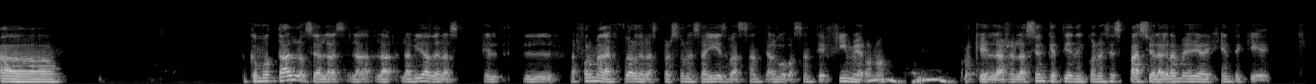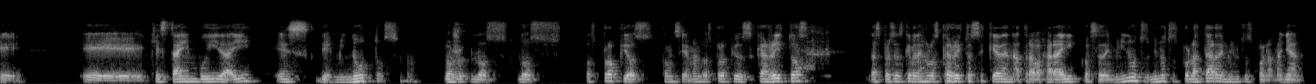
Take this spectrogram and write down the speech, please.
Uh, como tal, o sea, las, la, la, la, vida de las, el, el, la forma de actuar de las personas ahí es bastante, algo bastante efímero, ¿no? Porque la relación que tienen con ese espacio, la gran mayoría de gente que, que, eh, que está imbuida ahí es de minutos, ¿no? Los, los, los, los, propios, ¿cómo se llaman? Los propios carritos, las personas que manejan los carritos se quedan a trabajar ahí cosa de minutos, minutos por la tarde, minutos por la mañana.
